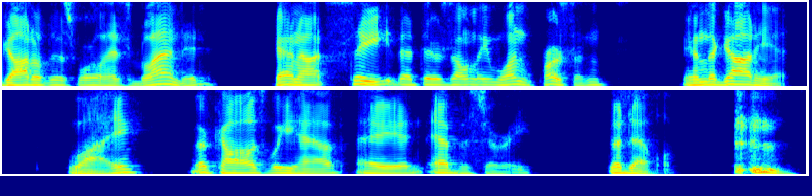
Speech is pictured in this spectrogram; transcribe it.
God of this world has blinded cannot see that there's only one person in the Godhead. Why? Because we have a, an adversary, the devil.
